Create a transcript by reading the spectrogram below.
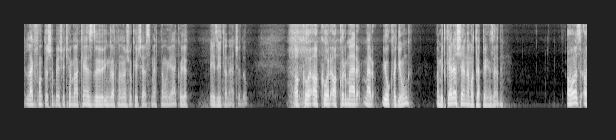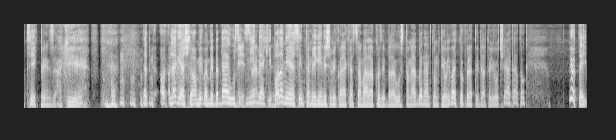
legfontosabb, és hogyha már kezdő ingatlanosok is ezt megtanulják, hogy a pénzügyi tanácsadó, akkor, akkor, akkor már, már jók vagyunk, amit keresel, nem a te pénzed. Az a cég pénze. ki? Tehát a legelső, ami- amiben beúszik Mészáros mindenki, valamilyen szinten még én is, amikor elkezdtem vállalkozni, beleúztam ebben, nem tudom ti, hogy vagytok vele, de hát, hogy jót csináltátok. Jött egy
